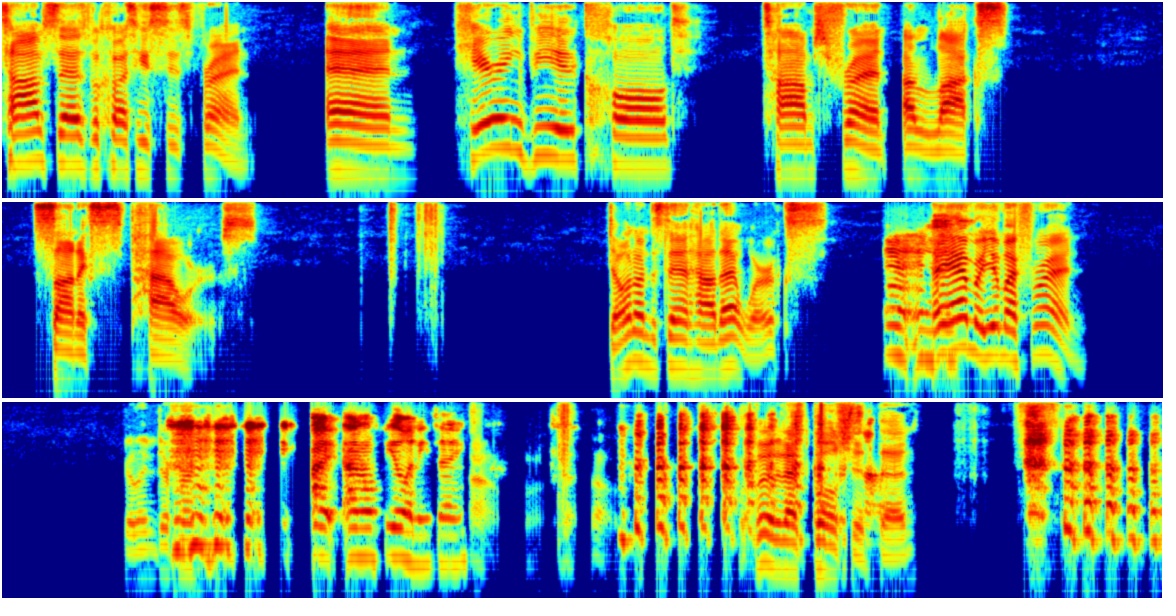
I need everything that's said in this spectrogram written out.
Tom says because he's his friend. And hearing being called Tom's friend unlocks Sonic's powers. Don't understand how that works. Mm-mm. Hey, Amber, you're my friend. Feeling different? I, I don't feel anything. Oh, oh. well, clearly that's bullshit then.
